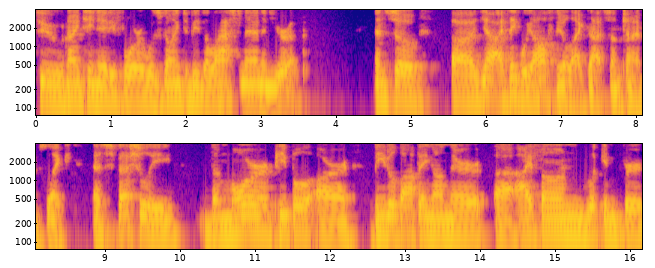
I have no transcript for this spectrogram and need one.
to 1984 was going to be The Last Man in Europe. And so, uh, yeah, I think we all feel like that sometimes, like, especially the more people are beetle bopping on their uh, iPhone looking for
